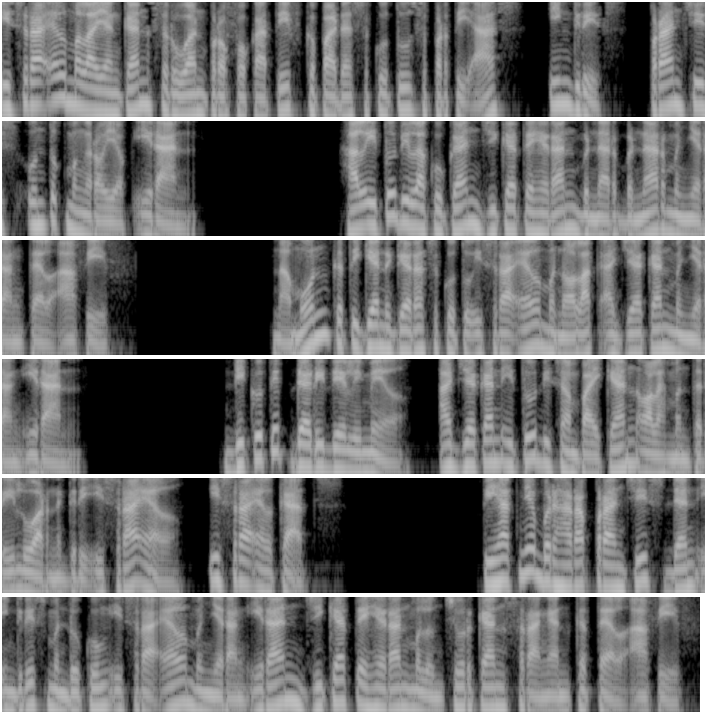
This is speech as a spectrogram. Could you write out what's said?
Israel melayangkan seruan provokatif kepada sekutu seperti AS, Inggris, Prancis untuk mengeroyok Iran. Hal itu dilakukan jika Teheran benar-benar menyerang Tel Aviv. Namun ketiga negara sekutu Israel menolak ajakan menyerang Iran. Dikutip dari Daily Mail, ajakan itu disampaikan oleh Menteri Luar Negeri Israel, Israel Katz. Pihaknya berharap Prancis dan Inggris mendukung Israel menyerang Iran jika Teheran meluncurkan serangan ke Tel Aviv.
